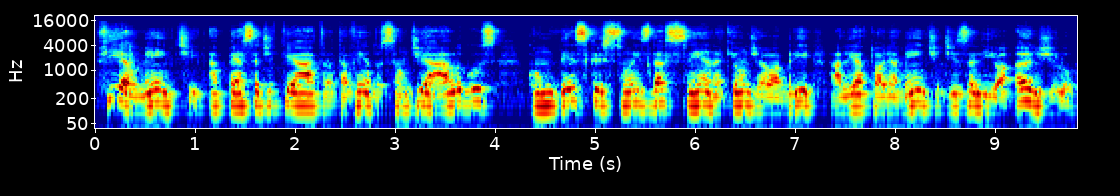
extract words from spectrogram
fielmente a peça de teatro, tá vendo? São diálogos com descrições da cena, que onde eu abri aleatoriamente, diz ali, ó, Ângelo,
